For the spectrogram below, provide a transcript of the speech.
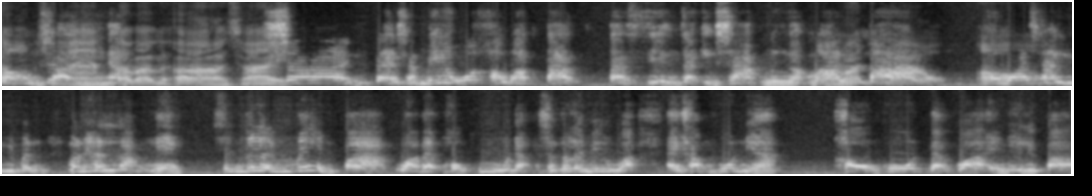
น้องของใช่ไหมชาลีนะแต่ว่าเออใช่ ใช่ แต่ฉันไม่รู้ว่าเขาว่าตัดตัดเสียงจากอีกฉากหนึ่งอะมาหรือเปล่าอ๋อเพราะว่าชาลีมันมันหันหลังไงฉันก็เลยไม่เห็นปากว่าแบบเขาพูดอะ ฉันก็เลยไม่รู้ว่าไอ้คำพูดเนี้ย เขาพูดแบบว่าไอ้นี่หรือเปล่า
